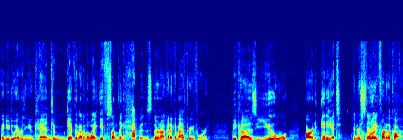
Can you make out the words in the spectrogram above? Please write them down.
and you do everything you can to get them out of the way. If something happens, they're not going to come after you for it because you are an idiot and you're standing in front of the car.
